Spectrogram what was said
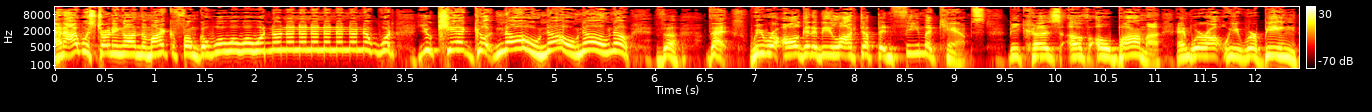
And I was turning on the microphone, go, whoa, whoa, whoa, whoa, no, no, no, no, no, no, no, no, what? You can't go. No, no, no, no. The, that we were all to be locked up in FEMA camps because of Obama. And we're all, we were being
